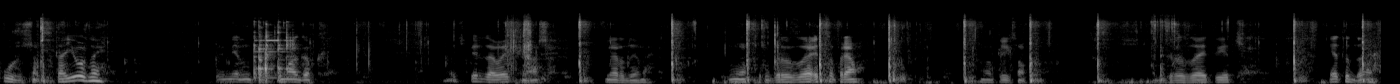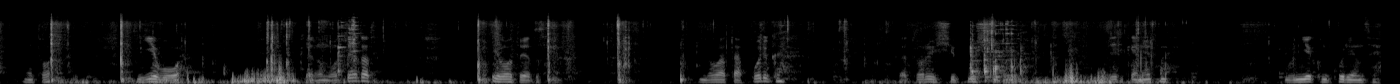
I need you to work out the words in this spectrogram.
Похуже, чем таежный. Примерно как маговка. Ну, теперь давайте наш Гордена. Ну, вгрызается прям. Смотрите, он отгрызает ветки. Это да, это вот его. Скажем, вот этот и вот этот. Два топорика, которые щепу щипают. Здесь, конечно, вне конкуренции.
